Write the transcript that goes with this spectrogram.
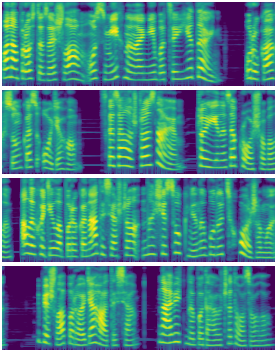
Вона просто зайшла, усміхнена, ніби це її день, у руках сумка з одягом. Сказала, що знає, що її не запрошували, але хотіла переконатися, що наші сукні не будуть схожими, і пішла переодягатися, навіть не питаючи дозволу.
